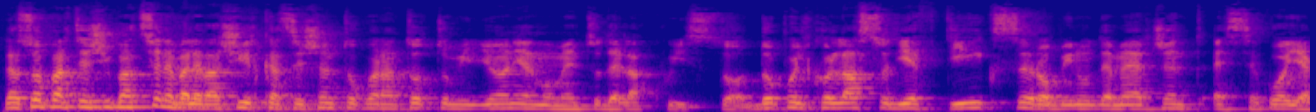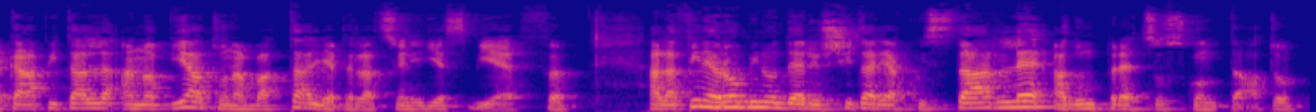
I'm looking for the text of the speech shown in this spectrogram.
La sua partecipazione valeva circa 648 milioni al momento dell'acquisto. Dopo il collasso di FTX, Robinhood Emergent e Sequoia Capital hanno avviato una battaglia per le azioni di SBF. Alla fine Robinhood è riuscita a riacquistarle ad un prezzo scontato.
